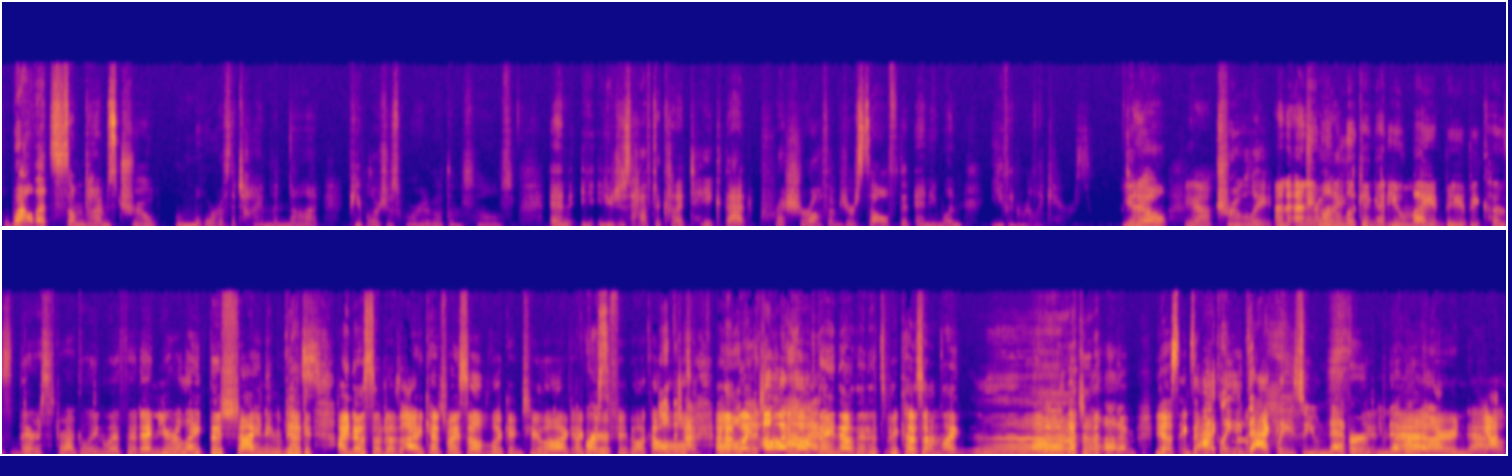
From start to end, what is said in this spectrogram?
while that's sometimes true, more of the time than not, people are just worried about themselves. And you just have to kind of take that pressure off of yourself that anyone even really cares. You eh, know? yeah Truly. And anyone Truly. looking at you might be because they're struggling with it, and you're like the shining Yes. beacon. I know sometimes I catch myself looking too long at course. queer female All couples, the time. and I'm like, the oh, I hope they know that it's because I'm like, all the time. Yes, exactly, exactly. So you never, you, never, know. know. Yeah.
